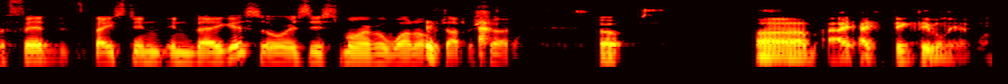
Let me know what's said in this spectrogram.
a Fed that's based in in Vegas, or is this more of a one off type of show? So, um, I, I think they've only had one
